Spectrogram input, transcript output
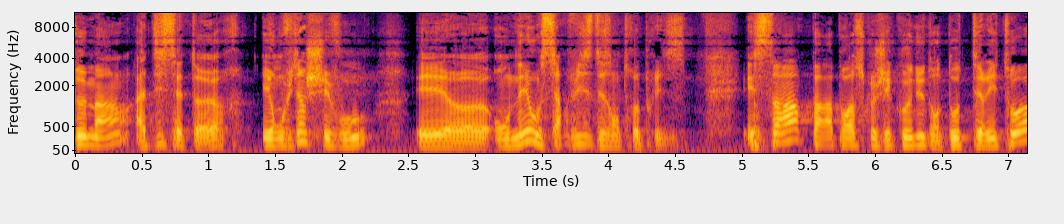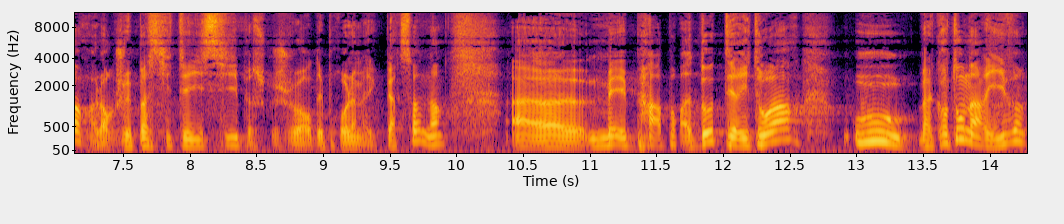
demain à 17h, et on vient chez vous et euh, on est au service des entreprises. Et ça, par rapport à ce que j'ai connu dans d'autres territoires, alors que je vais pas citer ici parce que je vais avoir des problèmes avec personne, hein, euh, mais par rapport à d'autres territoires où, bah, quand on arrive,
